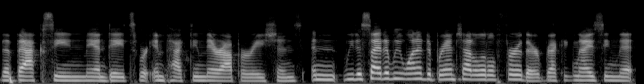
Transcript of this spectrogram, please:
the vaccine mandates were impacting their operations. And we decided we wanted to branch out a little further, recognizing that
